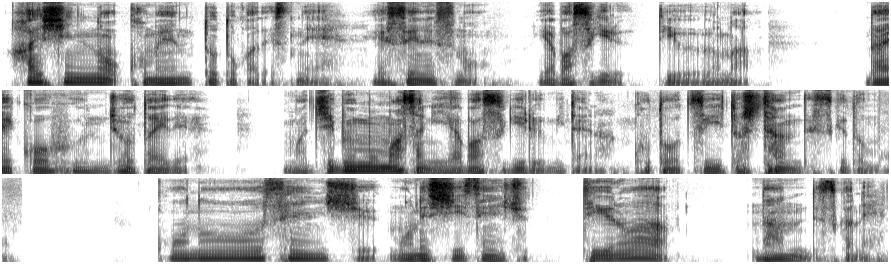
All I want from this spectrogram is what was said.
配信のコメントとかですね、SNS もやばすぎるっていうような大興奮状態で、まあ、自分もまさにやばすぎるみたいなことをツイートしたんですけども、この選手、モネシー選手っていうのは、何ですかね、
